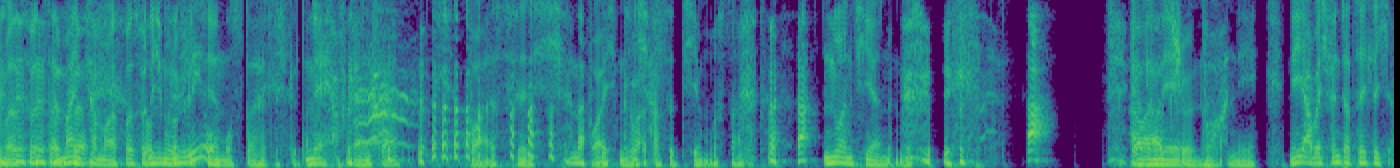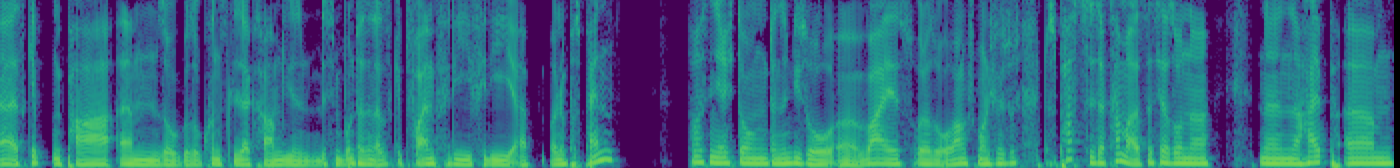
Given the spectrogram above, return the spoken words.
Was wird's dann meinen Kameras? Was so, würde ich so ein modifizieren? Neo-Muster hätte ich gedacht. Nee, auf keinen Fall. Boah, das finde ich, Nein, boah, ich, nee, ich hasse Tiermuster. Nur an Tieren. Nicht. Ja, aber nee, ist schön. Boah, nee. Nee, aber ich finde tatsächlich, äh, es gibt ein paar ähm, so, so Kunstliederkram, die ein bisschen bunter sind. Also es gibt vor allem für die, für die äh, Olympus Pen sowas in die Richtung, dann sind die so äh, weiß oder so orange. Weiß, Das passt zu dieser Kamera. Das ist ja so eine, eine, eine Halb, ähm,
